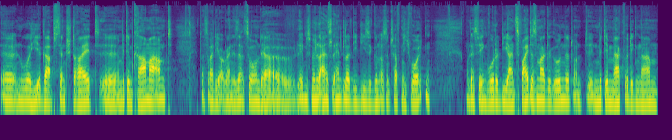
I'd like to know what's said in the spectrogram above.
Nur hier gab es den Streit mit dem Krameramt. Das war die Organisation der Lebensmitteleinzelhändler, die diese Genossenschaft nicht wollten. Und deswegen wurde die ein zweites Mal gegründet und mit dem merkwürdigen Namen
